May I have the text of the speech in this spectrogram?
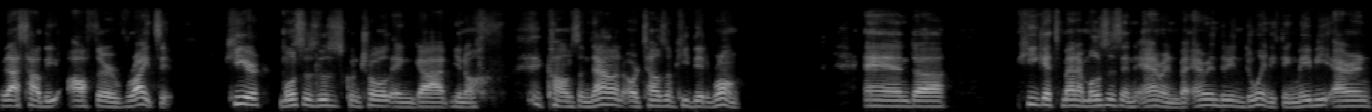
That's how the author writes it. Here, Moses loses control and God, you know, calms him down or tells him he did wrong. And uh, he gets mad at Moses and Aaron, but Aaron didn't do anything. Maybe Aaron,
